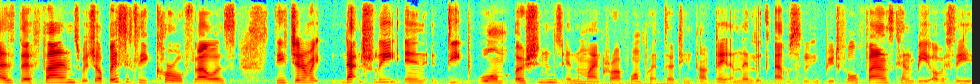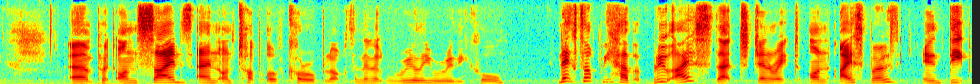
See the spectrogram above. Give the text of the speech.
as their fans which are basically coral flowers. These generate naturally in deep warm oceans in the Minecraft 1.13 update and they look absolutely beautiful. Fans can be obviously um, put on sides and on top of coral blocks and they look really really cool. Next up we have blue ice that generate on icebergs in deep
